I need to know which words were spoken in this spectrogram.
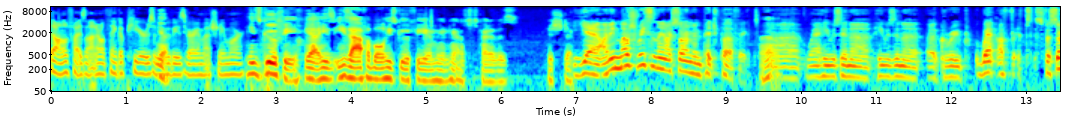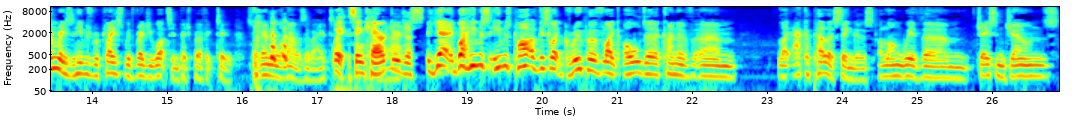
Donald Faison, I don't think appears in Yeah. movies very much anymore. He's goofy. Yeah, he's he's affable. He's goofy. I mean, yeah, it's just kind of his his shtick. Yeah, I mean, most recently I saw him in Pitch Perfect, Oh. uh, where he was in a he was in a, a group where uh, for some reason he was replaced with Reggie Watts in Pitch Perfect too. So I don't know what that was about. Wait, same character, just Yeah, well, he was he was part of this like group of like older kind of um, like a cappella singers, along with um, Jason Jones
